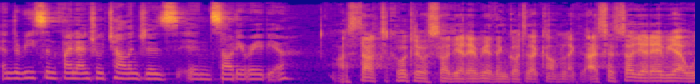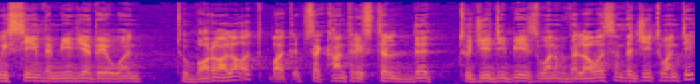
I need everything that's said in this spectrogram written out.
and the recent financial challenges in Saudi Arabia? I'll start quickly with Saudi Arabia, then go to the conflict. I said Saudi Arabia, we see in the media they went to borrow a lot, but it's a country still debt to GDP is one of the lowest in the G20.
